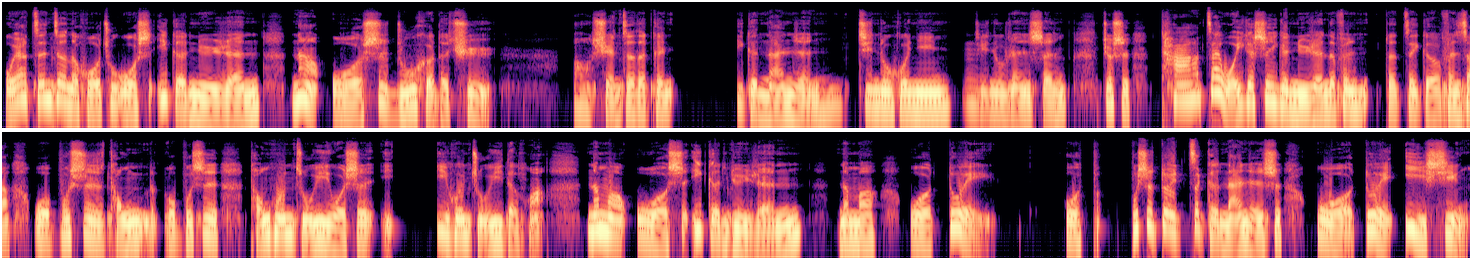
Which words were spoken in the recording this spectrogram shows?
我要真正的活出我是一个女人，那我是如何的去，哦，选择的跟。一个男人进入婚姻，进入人生，嗯、就是他在我一个是一个女人的份的这个份上，我不是同我不是同婚主义，我是异异婚主义的话，那么我是一个女人，那么我对我不不是对这个男人，是我对异性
